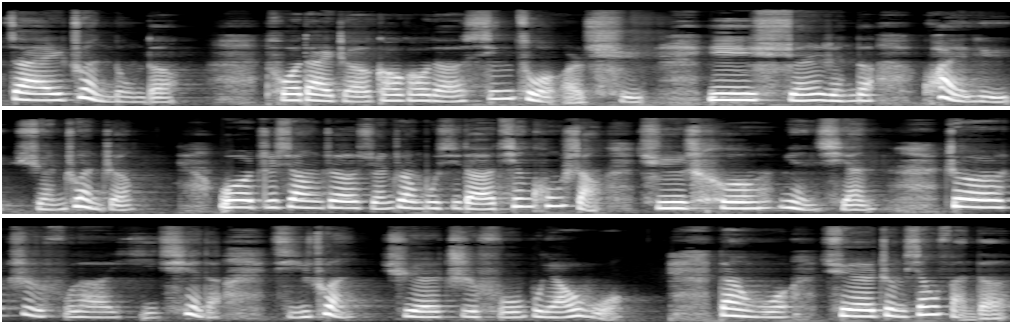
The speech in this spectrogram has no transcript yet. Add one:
在转动的，拖带着高高的星座而去，以悬人的快率旋转着。我直向这旋转不息的天空上驱车面前，这制服了一切的急转，却制服不了我。但我却正相反的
